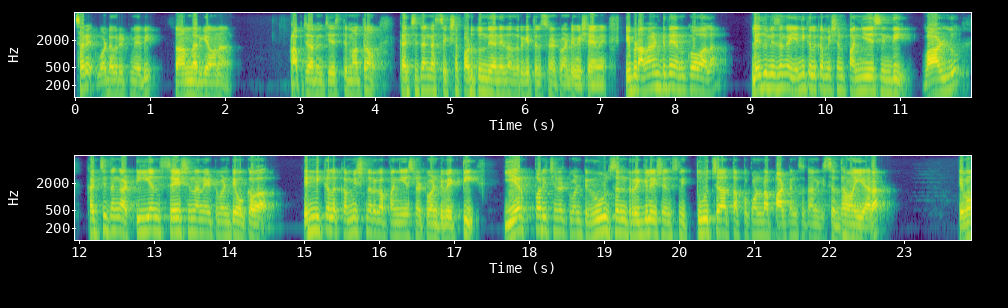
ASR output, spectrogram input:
సరే వాట్ ఎవర్ ఇట్ మే బి స్వామివారికి ఏమైనా అపచారం చేస్తే మాత్రం ఖచ్చితంగా శిక్ష పడుతుంది అనేది అందరికీ తెలిసినటువంటి విషయమే. ఇప్పుడు అలాంటిదే అనుకోవాలా? లేదు నిజంగా ఎన్నికల కమిషన్ పనిచేసింది. వాళ్ళు ఖచ్చితంగా టిఎన్ శేషన్ అనేటువంటి ఒక ఎన్నికల కమిషనర్గా పనిచేసినటువంటి వ్యక్తి ఏర్పరిచినటువంటి రూల్స్ అండ్ రెగ్యులేషన్స్ని తూచా తప్పకుండా పాటించడానికి సిద్ధమయ్యారా? ఏమో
